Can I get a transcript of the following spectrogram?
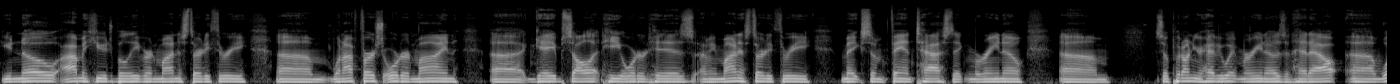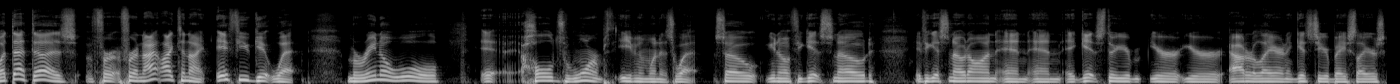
you know I'm a huge believer in minus 33. Um, when I first ordered mine, uh, Gabe saw it. He ordered his. I mean, minus 33 makes some fantastic merino. Um, so put on your heavyweight merinos and head out. Um, what that does for for a night like tonight, if you get wet, merino wool it holds warmth even when it's wet. So you know if you get snowed, if you get snowed on and and it gets through your your your outer layer and it gets to your base layers,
